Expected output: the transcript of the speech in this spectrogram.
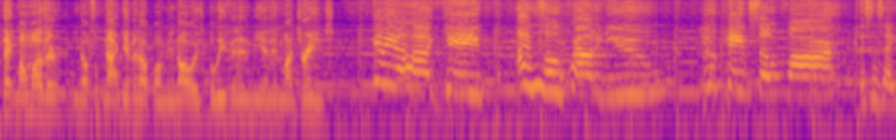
Thank my mother, you know, for not giving up on me and always believing in me and in my dreams. Give me a hug, Keith. I'm so proud of you. You came so far. This is a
